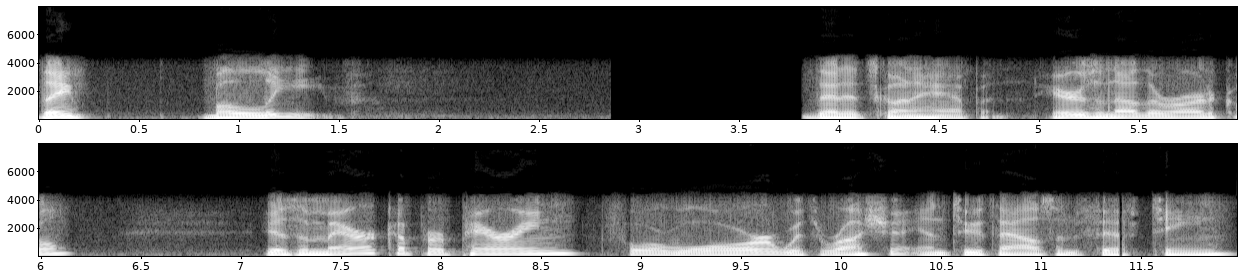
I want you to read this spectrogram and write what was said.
They believe that it's going to happen. Here's another article. Is America preparing for war with Russia in 2015?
